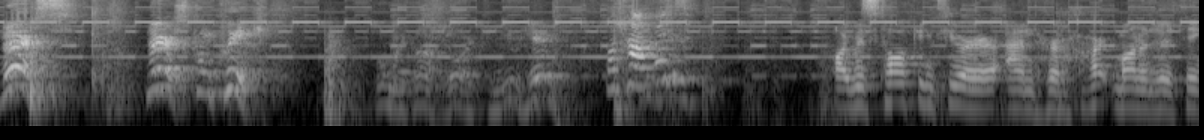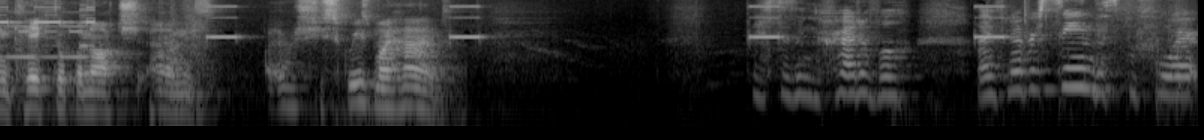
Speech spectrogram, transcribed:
Nurse! Nurse, come quick! Oh my god, Laura, can you hear me? What happened? I was talking to her and her heart monitor thing kicked up a notch and she squeezed my hand. This is incredible. I've never seen this before.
